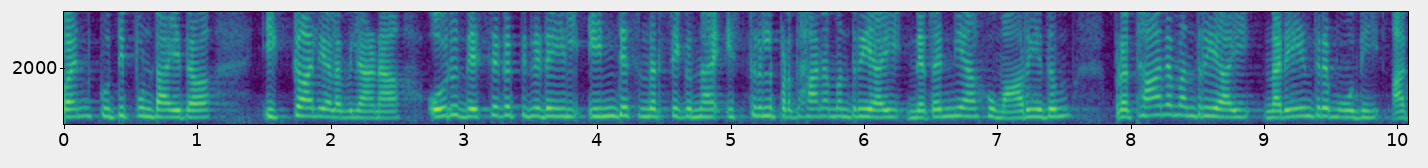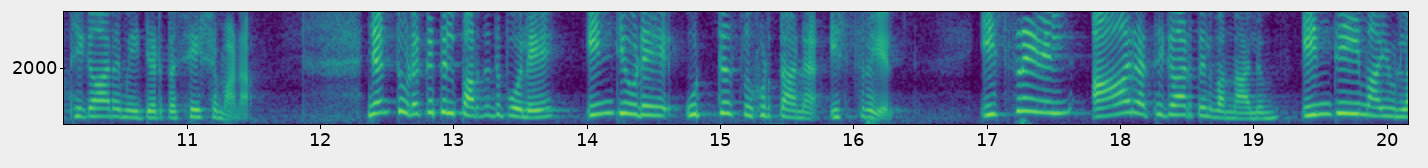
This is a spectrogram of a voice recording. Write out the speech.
വൻ കുതിപ്പുണ്ടായത് ഇക്കാലയളവിലാണ് ഒരു ദശകത്തിനിടയിൽ ഇന്ത്യ സന്ദർശിക്കുന്ന ഇസ്രയേൽ പ്രധാനമന്ത്രിയായി നെതന്യാഹു മാറിയതും പ്രധാനമന്ത്രിയായി നരേന്ദ്രമോദി അധികാരമേറ്റെടുത്ത ശേഷമാണ്. ഞാൻ തുടക്കത്തിൽ പറഞ്ഞതുപോലെ ഇന്ത്യയുടെ ഉറ്റ സുഹൃത്താണ് ഇസ്രയേൽ. ഇസ്രയേലിൽ ആരധികാരത്തിൽ വന്നാലും ഇന്ത്യയുമായുള്ള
